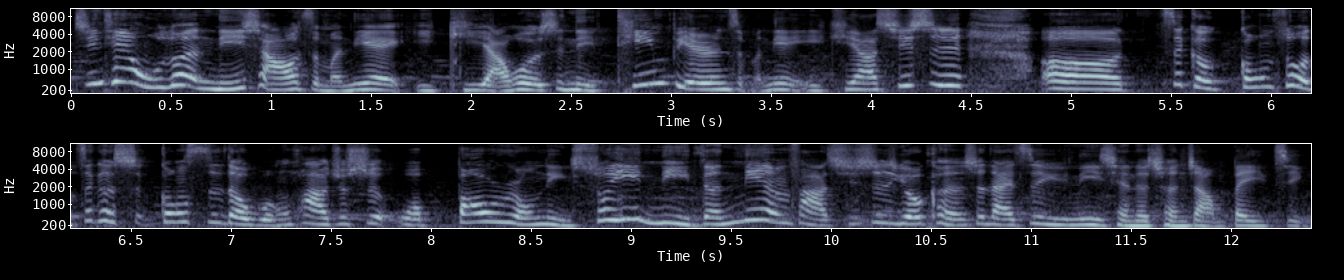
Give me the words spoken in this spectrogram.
今天无论你想要怎么念 IKEA，或者是你听别人怎么念 IKEA，其实呃这个工作这个是公司的文化，就是我包容你，所以你的念法其实有可能是来自于你以前的成长背景，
